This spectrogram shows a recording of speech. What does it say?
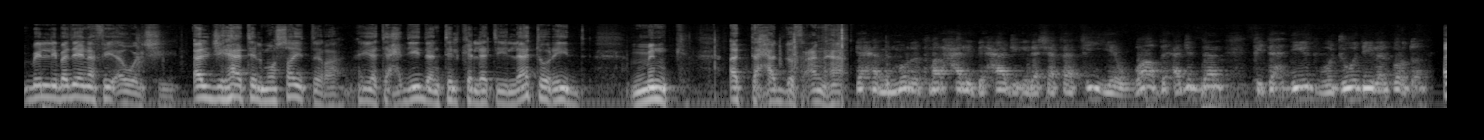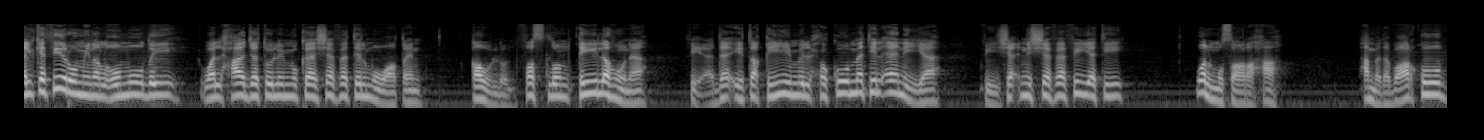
باللي بدينا فيه أول شيء. الجهات المسيطرة هي تحديدا تلك التي لا تريد منك التحدث عنها. إحنا بنمر بمرحلة بحاجة إلى شفافية واضحة جدا في تهديد وجودي للأردن. الكثير من الغموض والحاجة لمكاشفة المواطن. قول فصل قيل هنا في أداء تقييم الحكومة الآنية في شأن الشفافية والمصارحة. محمد أبو عرقوب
